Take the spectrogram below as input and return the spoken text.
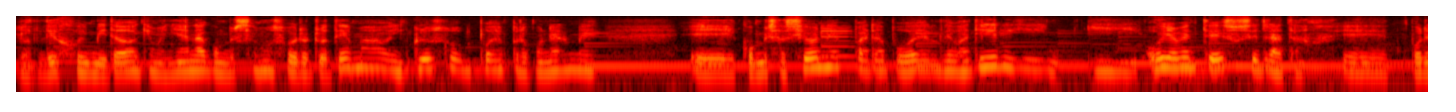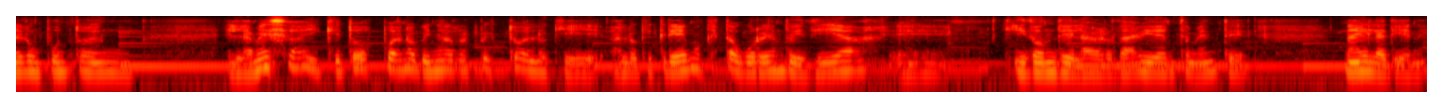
los dejo invitados a que mañana conversemos sobre otro tema o incluso pueden proponerme eh, conversaciones para poder debatir y, obviamente de eso se trata, eh, poner un punto en, la mesa y que todos puedan opinar respecto a lo que, a lo que creemos que está ocurriendo hoy día y donde la verdad evidentemente nadie la tiene,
